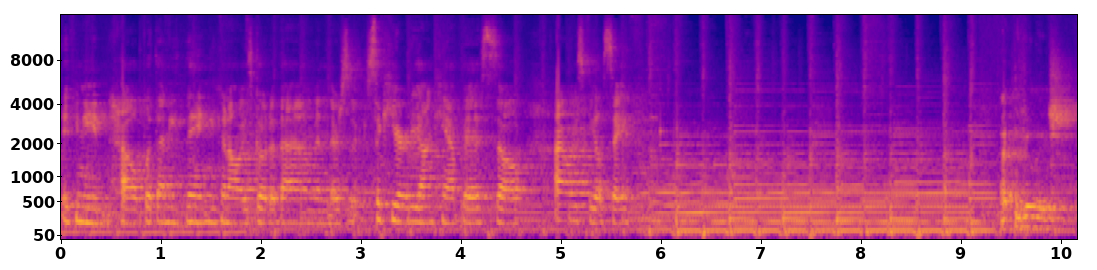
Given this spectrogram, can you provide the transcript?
if you need help with anything, you can always go to them and there's security on campus, so I always feel safe. At the village,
